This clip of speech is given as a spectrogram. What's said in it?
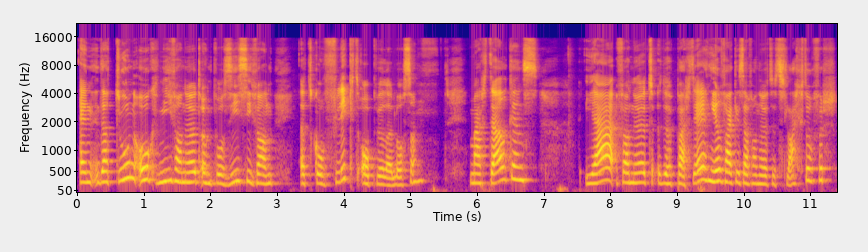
En dat doen ook niet vanuit een positie van het conflict op willen lossen, maar telkens ja, vanuit de partij, en heel vaak is dat vanuit het slachtoffer,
